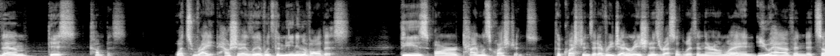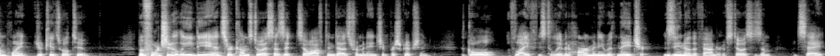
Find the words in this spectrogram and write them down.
them this compass. What's right? How should I live? What's the meaning of all this? These are timeless questions, the questions that every generation has wrestled with in their own way. And you have, and at some point, your kids will too. But fortunately, the answer comes to us as it so often does from an ancient prescription. The goal of life is to live in harmony with nature, Zeno, the founder of Stoicism, would say,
